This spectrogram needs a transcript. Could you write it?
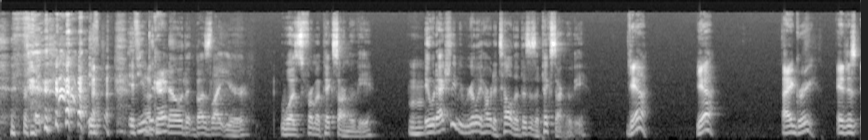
if, if you didn't Okay. know that buzz lightyear was from a pixar movie Mm-hmm. it would actually be really hard to tell that this is a pixar movie Yeah. Yeah. I agree. It is it,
